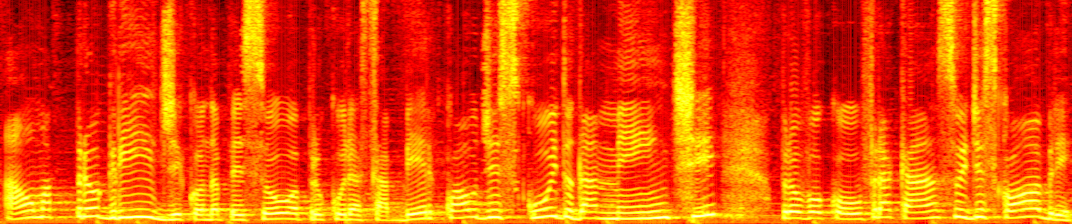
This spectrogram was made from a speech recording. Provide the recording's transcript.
A alma progride quando a pessoa procura saber qual descuido da mente provocou o fracasso e descobre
